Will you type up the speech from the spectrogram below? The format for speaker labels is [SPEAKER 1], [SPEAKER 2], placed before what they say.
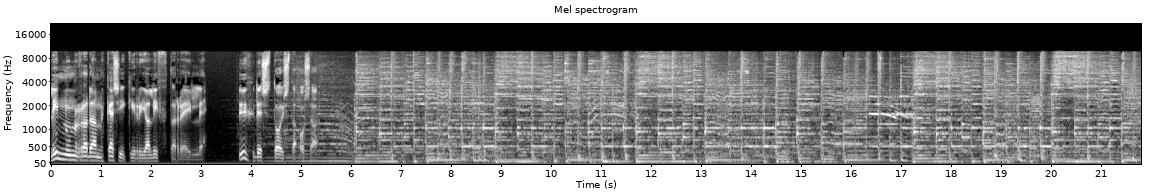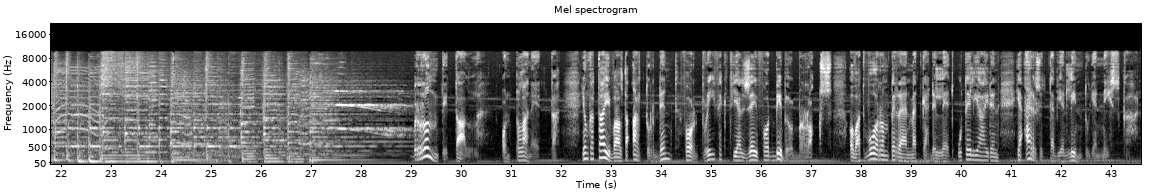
[SPEAKER 1] Linnunradan käsikirja liftareille. Yhdestoista osa.
[SPEAKER 2] Brontital on planeetta, jonka taivaalta Arthur Dent, Ford Prefect ja J. Ford Bibelbrox ovat vuoron perään mätkähdelleet uteliaiden ja ärsyttävien lintujen niskaan.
